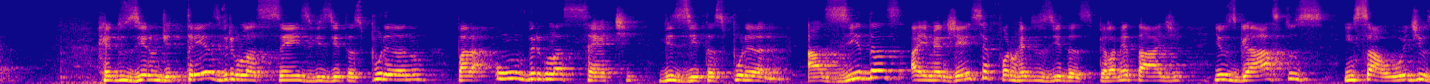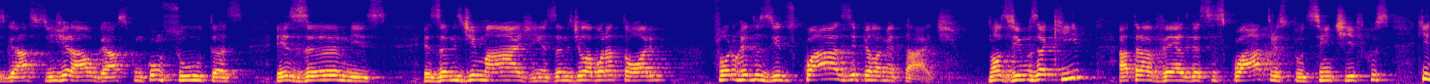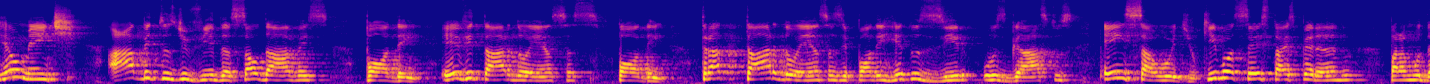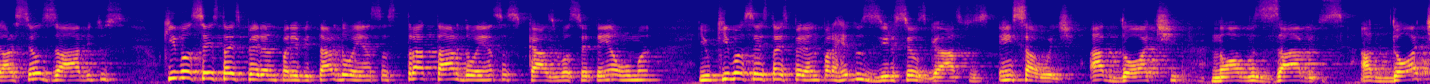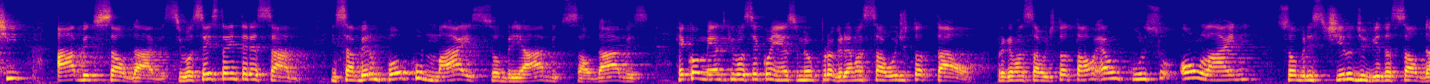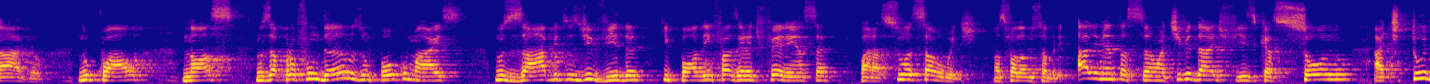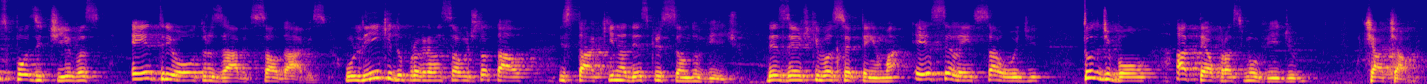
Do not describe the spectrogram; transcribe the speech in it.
reduziram de 3,6 visitas por ano para 1,7 visitas por ano. As idas à emergência foram reduzidas pela metade e os gastos em saúde, os gastos em geral, gastos com consultas, exames, exames de imagem, exames de laboratório, foram reduzidos quase pela metade. Nós vimos aqui, através desses quatro estudos científicos, que realmente hábitos de vida saudáveis podem evitar doenças, podem tratar doenças e podem reduzir os gastos em saúde. O que você está esperando para mudar seus hábitos. O que você está esperando para evitar doenças, tratar doenças, caso você tenha uma, E o que você está esperando para reduzir seus gastos em saúde? Adote novos hábitos, adote hábitos saudáveis. Se você está interessado em saber um pouco mais sobre hábitos saudáveis, recomendo que você conheça o meu programa Saúde Total. O programa Saúde Total é um curso online sobre estilo de vida saudável, no qual nós nos aprofundamos um pouco mais nos hábitos de vida que podem fazer a diferença para a sua saúde. Nós falamos sobre alimentação, atividade física, sono, atitudes positivas, entre outros hábitos saudáveis. O link do programa Saúde Total está aqui na descrição do vídeo. Desejo que você tenha uma excelente saúde, tudo de bom, até o próximo vídeo. Tchau, tchau.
